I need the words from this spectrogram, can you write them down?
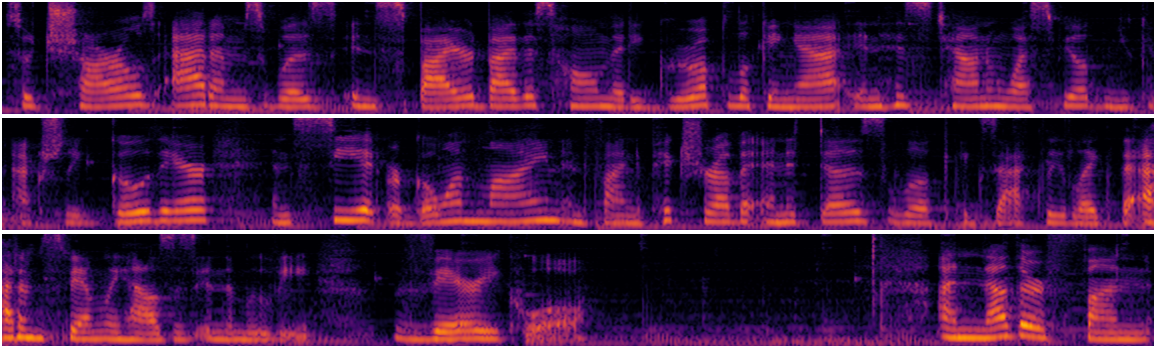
So Charles Addams was inspired by this home that he grew up looking at in his town in Westfield, and you can actually go there and see it or go online and find a picture of it, and it does look exactly like the Addams family houses in the movie. Very cool. Another fun,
